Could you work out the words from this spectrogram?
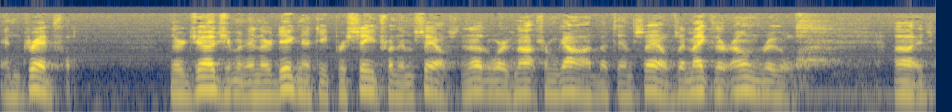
and dreadful. Their judgment and their dignity proceed from themselves. In other words, not from God, but themselves. They make their own rules. Uh, it's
